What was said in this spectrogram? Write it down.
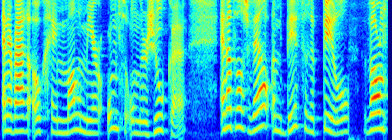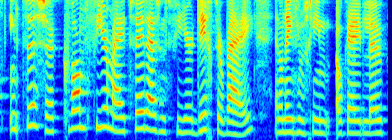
En er waren ook geen mannen meer om te onderzoeken. En dat was wel een bittere pil, want intussen kwam 4 mei 2004 dichterbij. En dan denk je misschien: oké, leuk,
